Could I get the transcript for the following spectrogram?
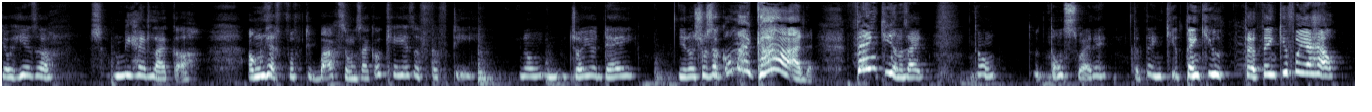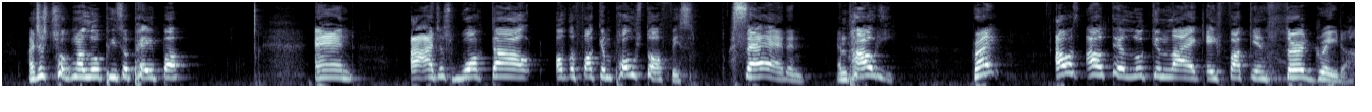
yo, here's a. She only had like a, I only had fifty bucks. And I was like, okay, here's a fifty. You know, enjoy your day. You know, she was like, oh my god, thank you. And I was like, don't, don't sweat it. Thank you, thank you, thank you for your help. I just took my little piece of paper, and I just walked out of the fucking post office, sad and and pouty, right? I was out there looking like a fucking third grader,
